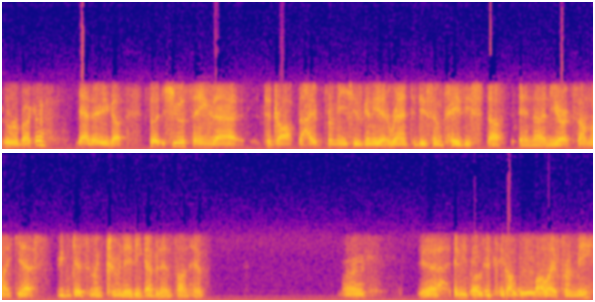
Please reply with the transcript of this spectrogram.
who, Rebecca? Yeah, there you go. So she was saying that to drop the hype from me, she's going to get Rand to do some crazy stuff in uh, New York. So I'm like, yes, we can get some incriminating evidence on him. Nice. Yeah, anything to take off the spotlight from me.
